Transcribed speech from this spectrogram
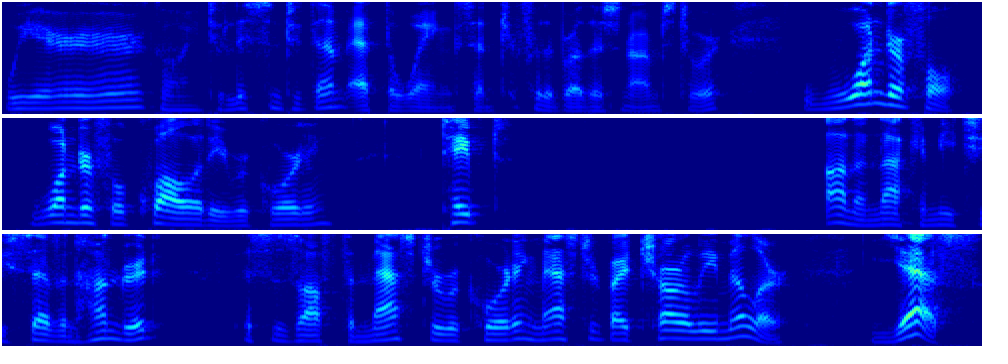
We're going to listen to them at the Wang Center for the Brothers in Arms tour. Wonderful, wonderful quality recording, taped on a Nakamichi 700. This is off the master recording, mastered by Charlie Miller. Yes,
